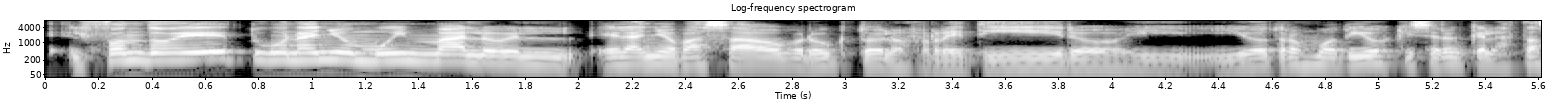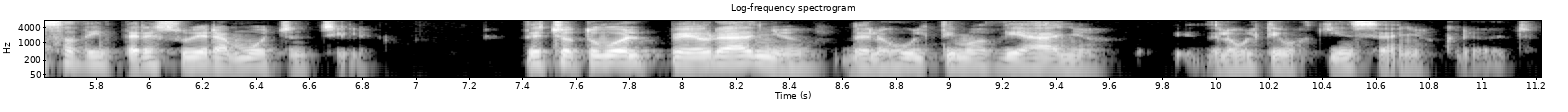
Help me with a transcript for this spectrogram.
el fondo E tuvo un año muy malo el, año pasado, producto de los retiros y, otros motivos que hicieron que las tasas de interés subieran mucho en Chile. De hecho, tuvo el peor año de los últimos 10 años, de los últimos 15 años, creo, de hecho.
